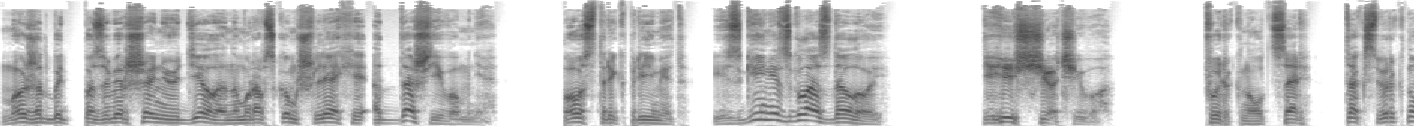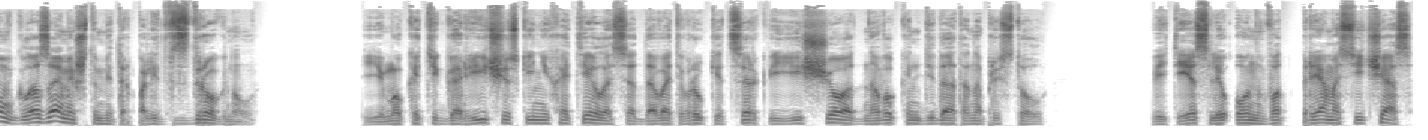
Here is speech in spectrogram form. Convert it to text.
может быть, по завершению дела на муравском шляхе отдашь его мне? Постриг примет и сгинет с глаз долой. еще чего!» Фыркнул царь, так сверкнув глазами, что митрополит вздрогнул. Ему категорически не хотелось отдавать в руки церкви еще одного кандидата на престол. Ведь если он вот прямо сейчас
